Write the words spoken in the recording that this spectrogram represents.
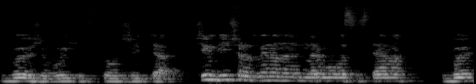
в живих істот життя. Чим більше розвинена нервова система в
